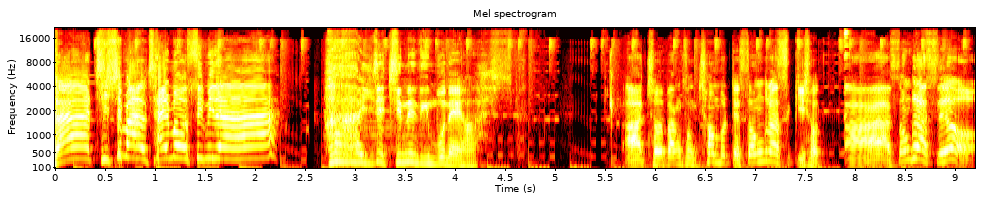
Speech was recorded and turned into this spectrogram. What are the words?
자, 70만원 잘 먹었습니다! 아, 이제 지는 김보네. 아, 씨. 아, 저 방송 처음 볼 때 선글라스 끼셨. 아, 선글라스요?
